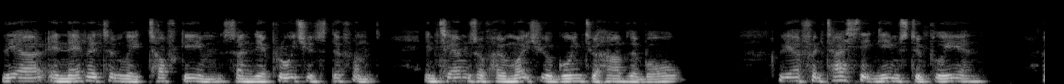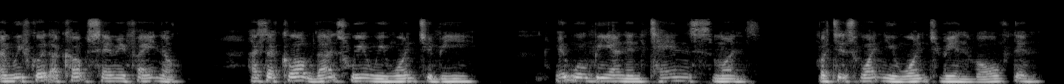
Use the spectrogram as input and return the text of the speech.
They are inevitably tough games and the approach is different in terms of how much you're going to have the ball. They are fantastic games to play in and we've got a cup semi-final. As a club, that's where we want to be. It will be an intense month, but it's one you want to be involved in.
